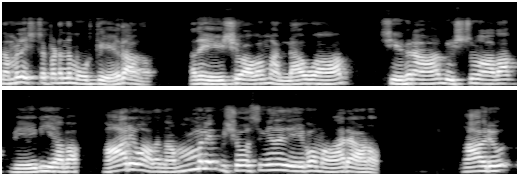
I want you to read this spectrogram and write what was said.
നമ്മൾ ഇഷ്ടപ്പെടുന്ന മൂർത്തി ഏതാണോ? അത് യേശു ആവാം അല്ലാഹു ആവാം ശിവനാവാം വിഷ്ണു ആവാം ദേവി ആവാം ആരും ആവാം നമ്മൾ വിശ്വസിക്കുന്ന ദൈവം ആരാണോ? ആ ഒരു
